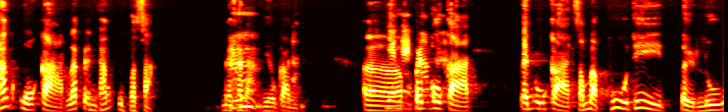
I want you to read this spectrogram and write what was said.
ทั้งโอกาสและเป็นทั้งอุปสรรคในขณะอืมเดียวกันเอ่อยังไงบ้างเป็นโอกาสเป็นโอกาสสำหรับผู้ที่ตื่นรู้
